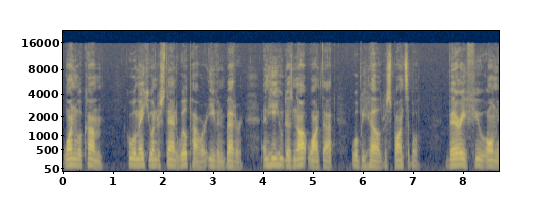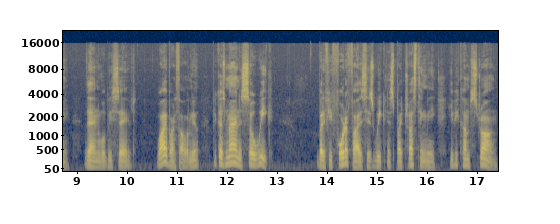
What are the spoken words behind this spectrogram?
one will come who will make you understand willpower even better, and he who does not want that will be held responsible. Very few only then will be saved. Why, Bartholomew? Because man is so weak. But if he fortifies his weakness by trusting me, he becomes strong.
